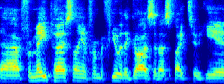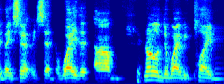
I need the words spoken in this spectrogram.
uh, from me personally, and from a few of the guys that I spoke to here, they certainly said the way that um, not only the way we played,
